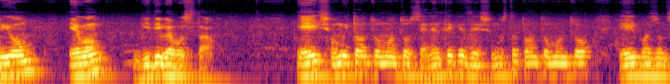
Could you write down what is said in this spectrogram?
নিয়ম এবং বিধি ব্যবস্থা এই সমিতন্ত্র মন্ত্র চ্যানেল থেকে যে সমস্ত তন্ত্রমন্ত্র এই পর্যন্ত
